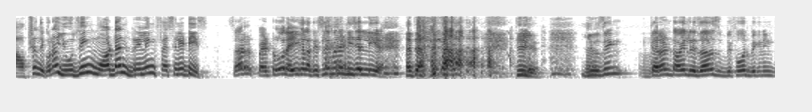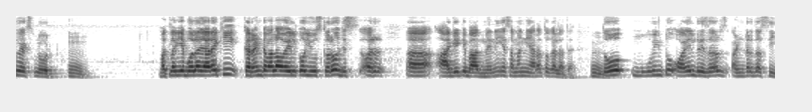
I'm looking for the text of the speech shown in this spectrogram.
ऑप्शन देखो ना using modern drilling facilities sir petrol है ही गलत इसलिए मैंने डीजल लिया है। अच्छा। ठीक है। Using current oil reserves before beginning to explore मतलब ये बोला जा रहा है कि करंट वाला ऑयल को यूज़ करो जिस और अ, आगे के बाद में नहीं ये समझ नहीं आ रहा तो गलत है। तो moving to oil reserves under the sea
